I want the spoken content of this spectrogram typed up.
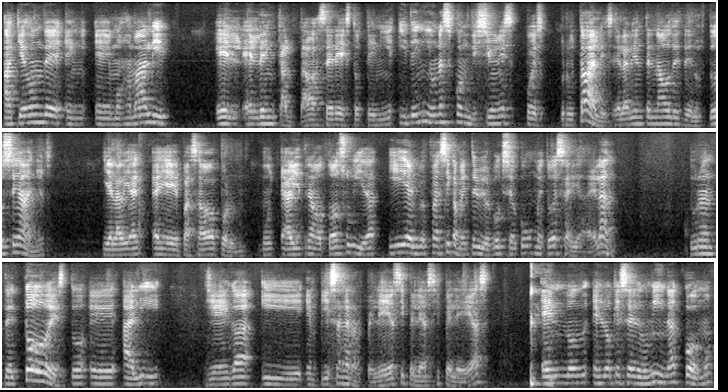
Aquí es donde en eh, Muhammad Ali, él, le encantaba hacer esto tenía, y tenía unas condiciones pues brutales. Él había entrenado desde los 12 años y él había eh, pasado por, había entrenado toda su vida y él básicamente vio el boxeo como un método de salir adelante. Durante todo esto, eh, Ali llega y empieza a ganar peleas y peleas y peleas en lo, en lo que se denomina como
